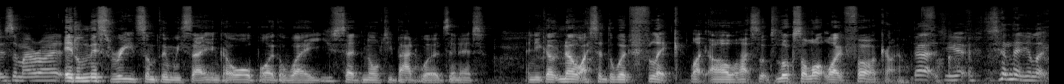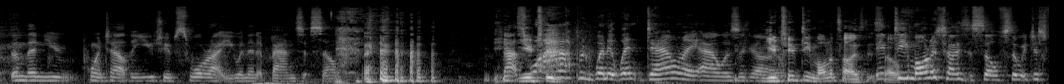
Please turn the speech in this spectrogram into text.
knows? Am I right? It'll misread something we say and go, "Oh, by the way, you said naughty bad words in it," and you go, "No, I said the word flick." Like, oh, well, that looks looks a lot like fuck. I- That, yeah, and then you're like, and then you point out that YouTube swore at you, and then it bans itself. That's what happened when it went down eight hours ago. YouTube demonetized itself. it demonetized itself, so it just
